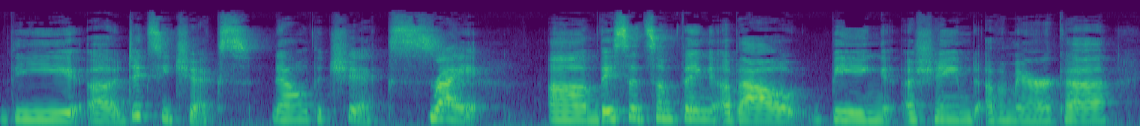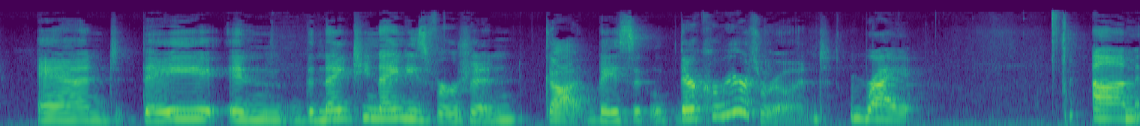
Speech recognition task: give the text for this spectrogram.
the uh Dixie Chicks, now the Chicks. Right. Um they said something about being ashamed of America and they in the 1990s version got basically their careers ruined. Right. Um,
